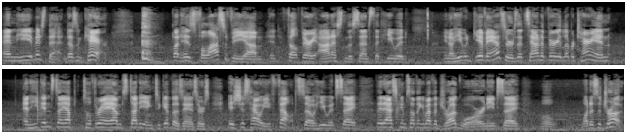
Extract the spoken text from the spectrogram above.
and he admits that and doesn't care. but his philosophy, um, it felt very honest in the sense that he would, you know, he would give answers that sounded very libertarian and he didn't stay up until 3 a.m. studying to give those answers. It's just how he felt. So he would say, they'd ask him something about the drug war, and he'd say, Well, what is a drug?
